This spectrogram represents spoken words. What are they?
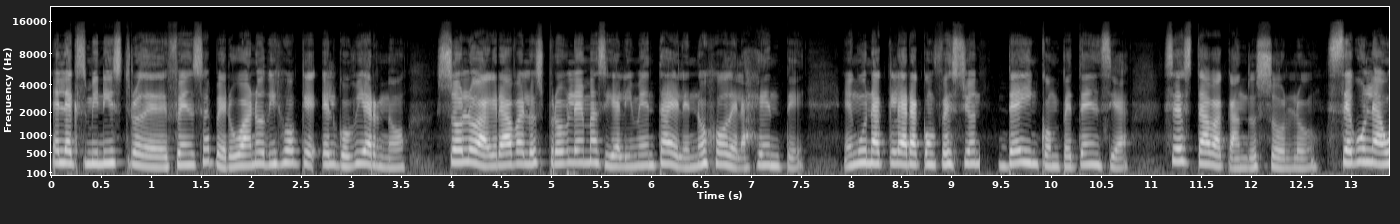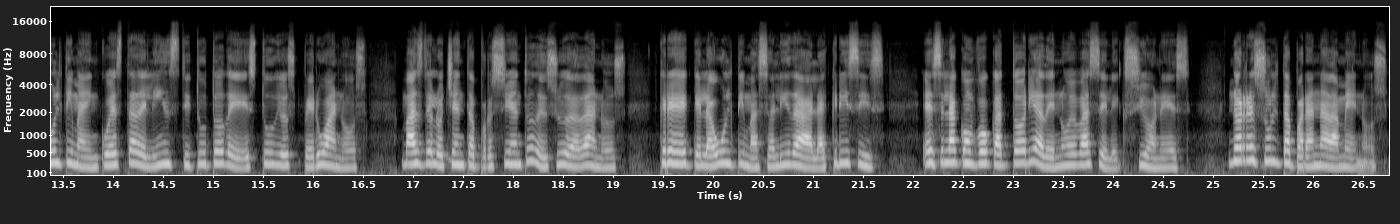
el exministro de Defensa peruano dijo que el gobierno solo agrava los problemas y alimenta el enojo de la gente en una clara confesión de incompetencia, se está vacando solo. Según la última encuesta del Instituto de Estudios Peruanos, más del 80% de ciudadanos cree que la última salida a la crisis es la convocatoria de nuevas elecciones. No resulta para nada menos.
